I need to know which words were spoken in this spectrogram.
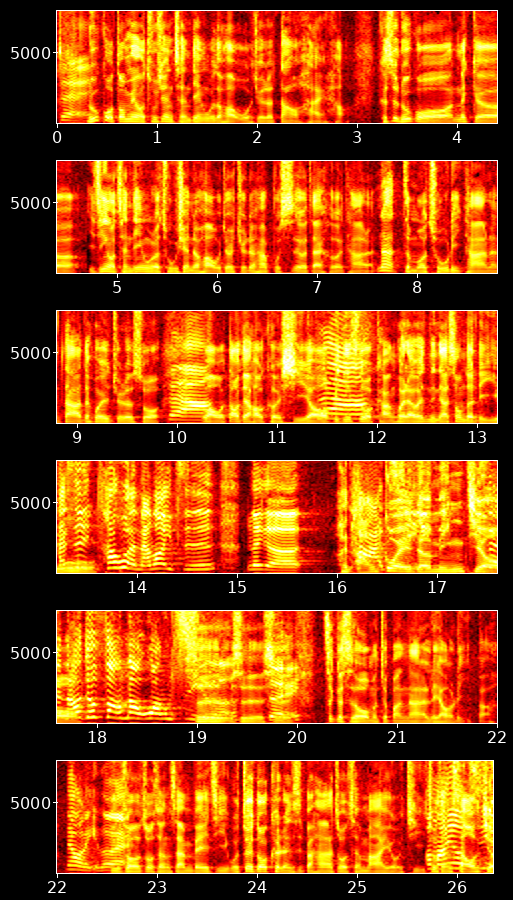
对，如果都没有出现沉淀物的话，我觉得倒还好。可是如果那个已经有沉淀物的出现的话，我就觉得它不适合再喝它了。那怎么处理它呢？大家都会觉得说，对啊，哇，我倒掉好可惜哦，毕竟是我扛回来，人家送的礼物，还是他忽然拿到一支那个。很昂贵的名酒，对，然后就放到忘记了。是是是，这个时候我们就把它拿来料理吧。料理对，比如说做成三杯鸡，我最多客人是把它做成麻油鸡，做成烧酒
